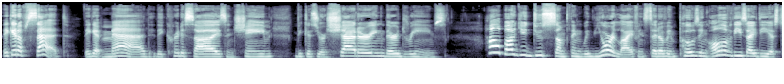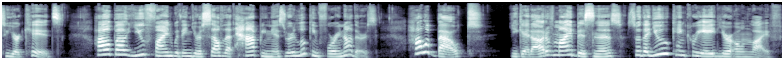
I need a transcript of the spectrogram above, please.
they get upset. They get mad, they criticize and shame because you're shattering their dreams. How about you do something with your life instead of imposing all of these ideas to your kids? How about you find within yourself that happiness you're looking for in others? How about you get out of my business so that you can create your own life.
